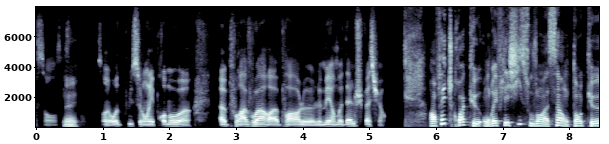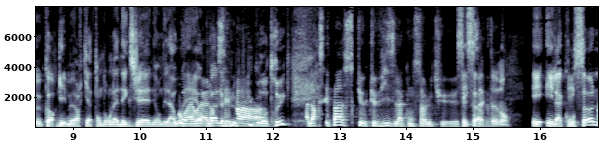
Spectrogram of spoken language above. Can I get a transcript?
100, 100 euros de plus selon les promos euh, euh, pour avoir, euh, pour avoir le, meilleur modèle, je suis pas sûr. En fait, je crois qu'on réfléchit souvent à ça en tant que core gamer qui attendons la next gen et on est là, ouais, on va le, plus gros truc. Alors, c'est pas ce que, que, vise la console. Tu... C'est ça. Exactement. Et, et, la console,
